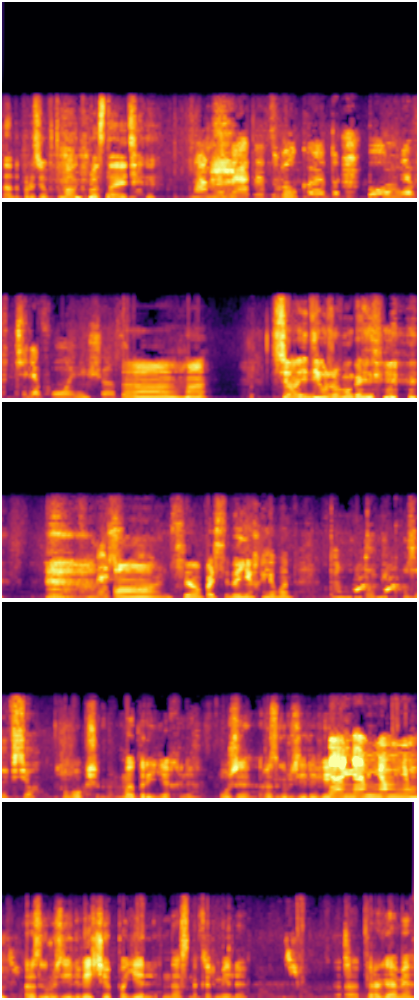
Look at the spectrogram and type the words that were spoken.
Надо противотуманку поставить. Мам, вот этот звук, это был у меня в телефоне сейчас. Ага. Все, иди уже в магазин. Смешно. все, почти доехали. Вон там домик возле все. В общем, мы приехали, уже разгрузили вещи, Ням-ням-ням-ням. разгрузили вещи, поели, нас накормили э, пирогами.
